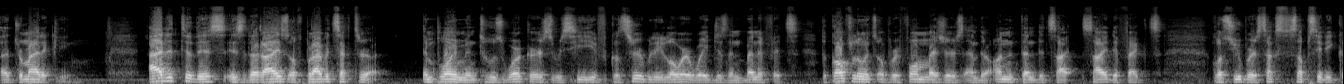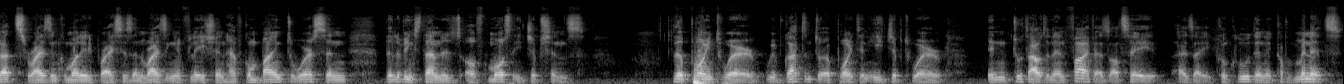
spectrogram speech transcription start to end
uh, dramatically. Added to this is the rise of private sector employment whose workers receive considerably lower wages and benefits. The confluence of reform measures and their unintended si side effects, consumer subsidy cuts, rising commodity prices, and rising inflation have combined to worsen the living standards of most Egyptians to the point where we've gotten to a point in Egypt where in 2005, as I'll say as I conclude in a couple of minutes,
